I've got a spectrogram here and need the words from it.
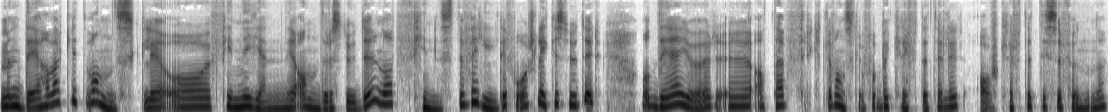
Men det har vært litt vanskelig å finne igjen i andre studier. Nå finnes det veldig få slike studier, og det gjør eh, at det er fryktelig vanskelig å få bekreftet eller avkreftet disse funnene.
